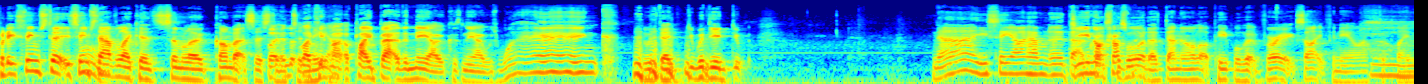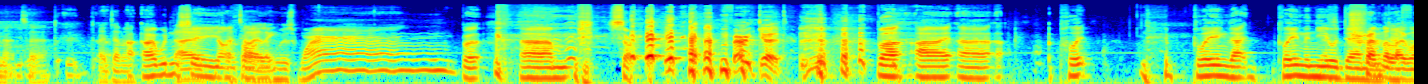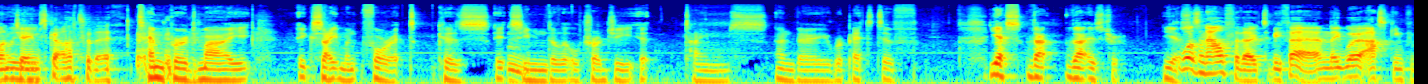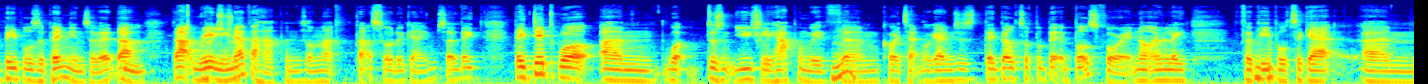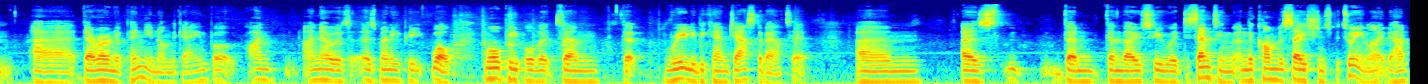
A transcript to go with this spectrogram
But it seems to it seems to have like a similar combat system but it looked to like Nioh. it might have played better than Nioh because Nioh was wank. with the with the. Nah, you see, I haven't heard that Do you not across trust the me? board. I've done a lot of people that are very excited for Nioh after playing that, uh, that demo. I, I wouldn't Uh, say not I thought entirely. it was wang, but um, sorry, Very good. but I uh, play, playing that playing the Nioh demo Tremolo on definitely James Carter there. Tempered my excitement for it because it Mm. seemed a little trudgy at times and very repetitive. Yes, that that is true. Yes, It was an alpha though, to be fair, and they were asking for people's opinions of it. That Mm. that really never happens on that, that sort of game. So they they did what um, what doesn't usually happen with Mm. um, Koei Tecmo games is they built up a bit of buzz for it, not only for Mm-hmm. people to get um, uh, their own opinion on the game, but I I know as as many people, well, more people that um, that really became jazzed about it. Um, as than than those who were dissenting and the conversations between like they had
